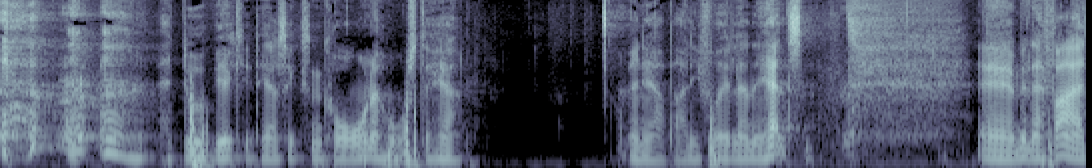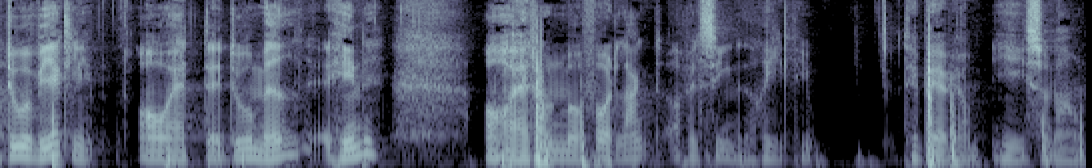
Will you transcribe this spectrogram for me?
at du er virkelig, det er altså ikke sådan en corona-hoste her, men jeg har bare lige fået et eller andet i halsen. Øh, men erfare, at du er virkelig, og at øh, du er med hende, og at hun må få et langt og velsignet og rigt liv. Det beder vi om i Jesu navn.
